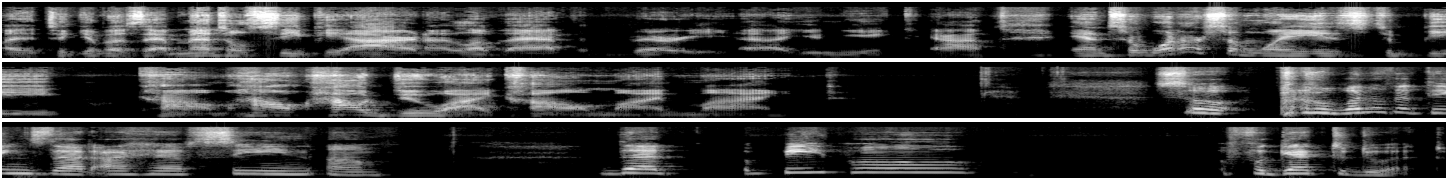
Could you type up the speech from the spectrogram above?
uh, to give us that mental CPR and I love that very uh, unique uh, and so what are some ways to be calm? How how do I calm my mind? So one of the things that I have seen um, that people forget to do it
